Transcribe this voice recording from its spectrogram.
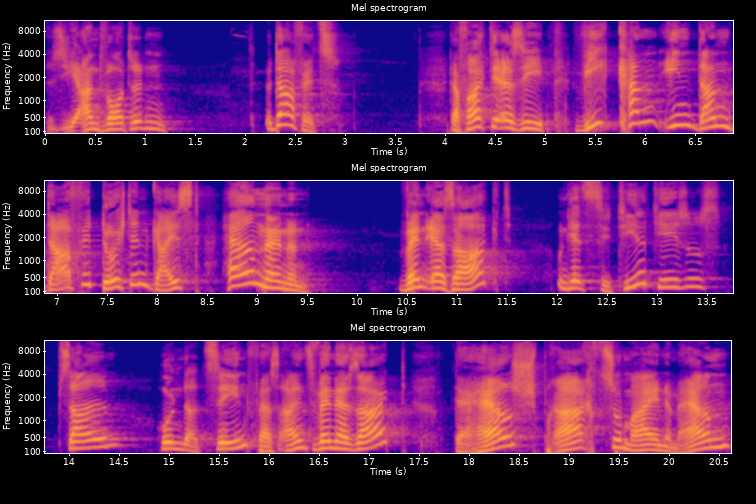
Sie antworteten, Davids. Da fragte er sie, wie kann ihn dann David durch den Geist Herr nennen, wenn er sagt, und jetzt zitiert Jesus Psalm 110, Vers 1, wenn er sagt, der Herr sprach zu meinem Herrn,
